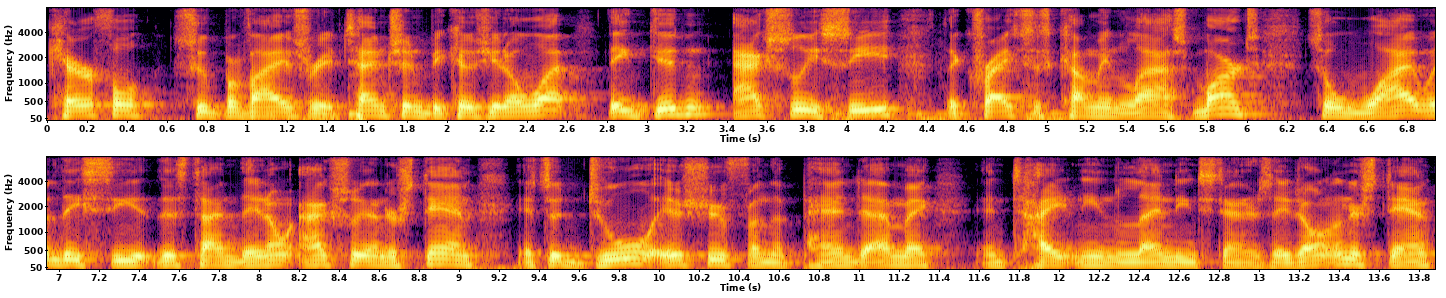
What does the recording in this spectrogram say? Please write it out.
careful supervisory attention because you know what? They didn't actually see the crisis coming last March. So why would they see it this time? They don't actually understand it's a dual issue from the pandemic and tightening lending standards. They don't understand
